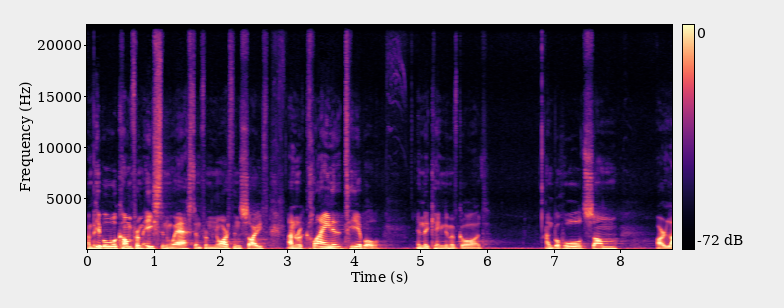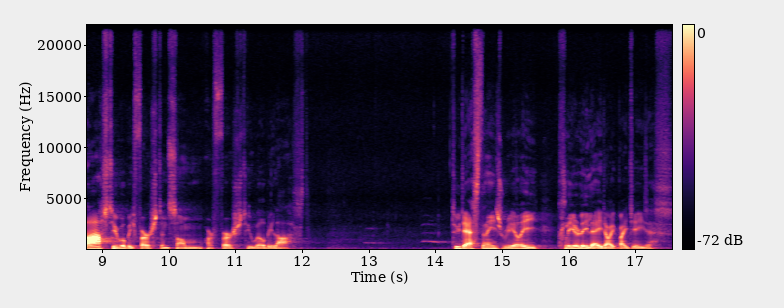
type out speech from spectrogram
And people will come from east and west and from north and south and recline at the table in the kingdom of God. And behold, some are last who will be first, and some are first who will be last. Two destinies really clearly laid out by Jesus.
